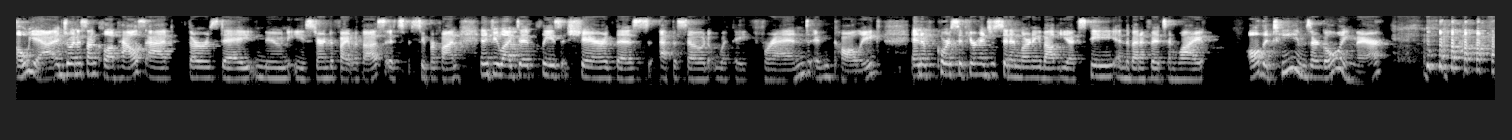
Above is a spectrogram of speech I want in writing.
Oh yeah, and join us on Clubhouse at Thursday noon Eastern to fight with us. It's super fun. And if you liked it, please share this episode with a friend and colleague. And of course, if you're interested in learning about EXP and the benefits and why all the teams are going there.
